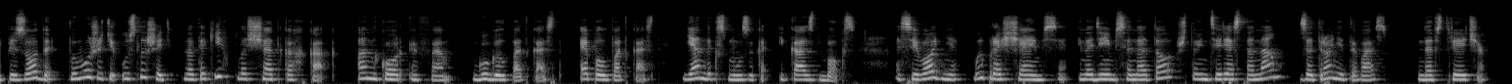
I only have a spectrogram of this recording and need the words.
эпизоды вы можете услышать на таких площадках, как Anchor FM, Google Podcast, Apple Podcast, Яндекс Музыка и Castbox. А сегодня мы прощаемся и надеемся на то, что интересно нам затронет и вас. До встречи!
